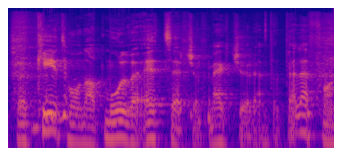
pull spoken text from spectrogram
Szóval két hónap múlva egyszer csak megcsörrent a telefon,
